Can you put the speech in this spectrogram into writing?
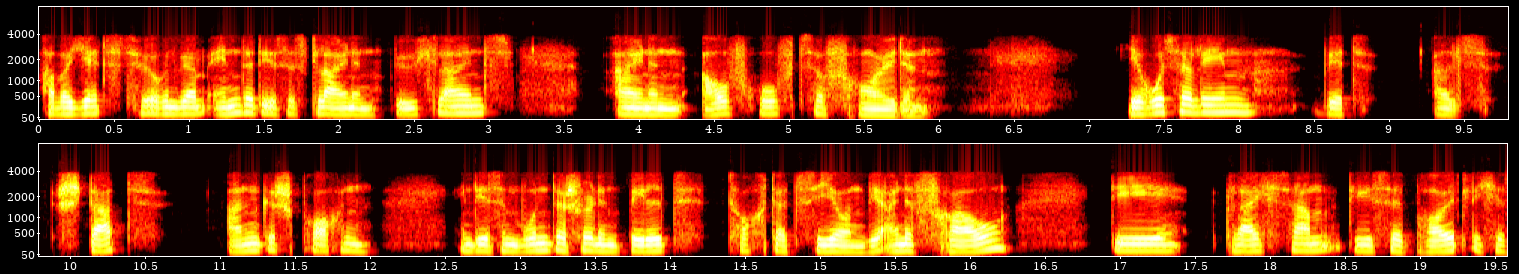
Aber jetzt hören wir am Ende dieses kleinen Büchleins einen Aufruf zur Freude. Jerusalem wird als Stadt angesprochen in diesem wunderschönen Bild Tochter Zion, wie eine Frau, die gleichsam diese bräutliche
